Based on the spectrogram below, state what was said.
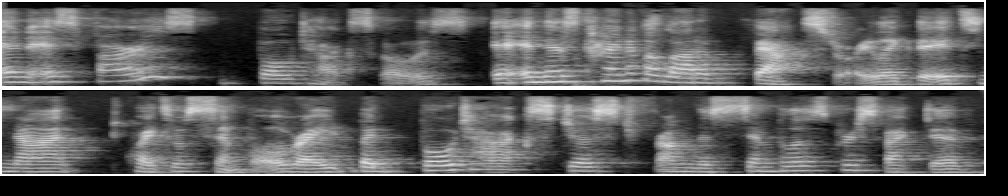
And as far as Botox goes, and there's kind of a lot of backstory, like it's not quite so simple, right? But Botox, just from the simplest perspective,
